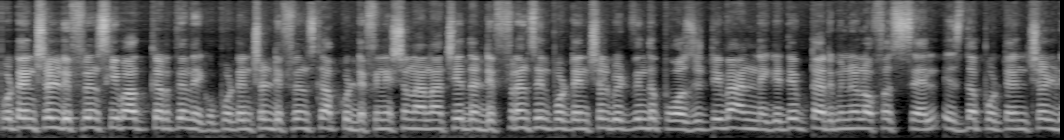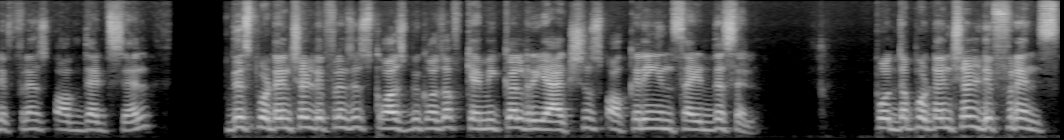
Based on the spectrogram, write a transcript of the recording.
पोटेंशियल डिफरेंस की बात करते हैं, देखो पोटेंशियल डिफरेंस का आपको डेफिनेशन आना चाहिए। The difference in potential between the positive and negative terminal of a cell is the potential difference of that cell this potential difference is cause because of chemical reaction occurring inside the cell the potential difference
